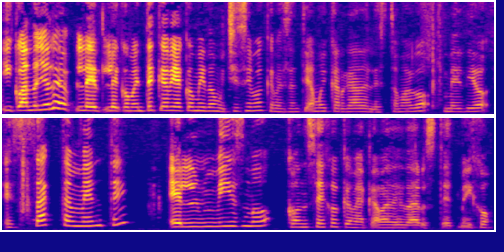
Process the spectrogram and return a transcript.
Y cuando yo le, le, comenté que había comido muchísimo, que me sentía muy cargada el estómago, me dio exactamente el mismo consejo que me acaba de dar usted. Me dijo,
